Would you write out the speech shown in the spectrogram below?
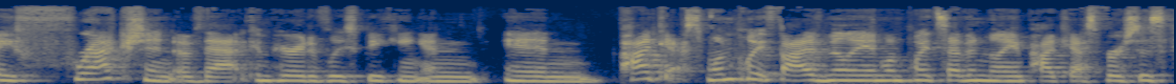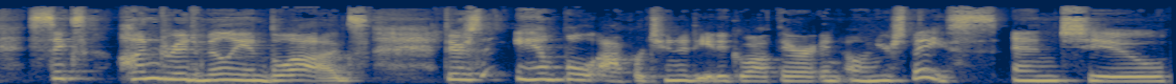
a fraction of that comparatively speaking in in podcasts 1.5 million 1.7 million podcasts versus 600 million blogs there's ample opportunity to go out there and own your space and to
